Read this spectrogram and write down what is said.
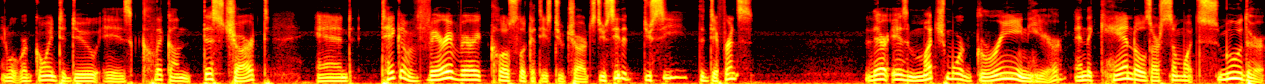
And what we're going to do is click on this chart and take a very, very close look at these two charts. Do you see the, do you see the difference? There is much more green here, and the candles are somewhat smoother.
